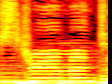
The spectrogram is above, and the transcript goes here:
streaming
